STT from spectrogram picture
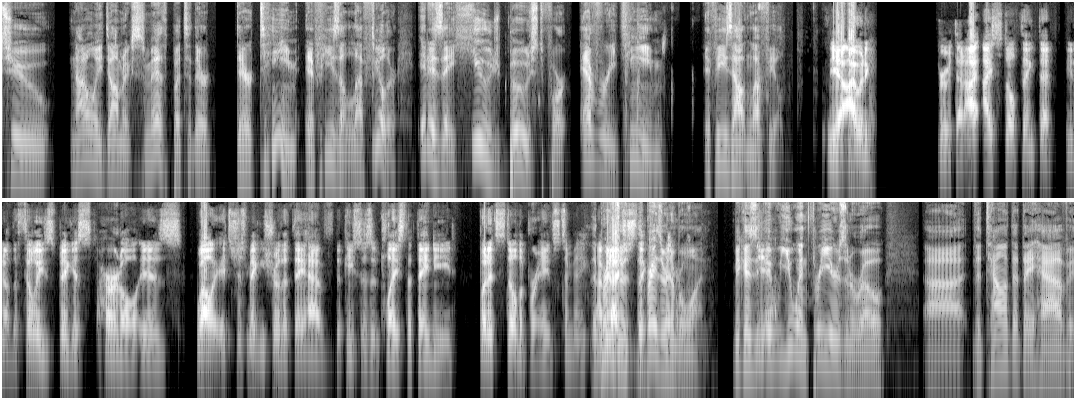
to not only Dominic Smith but to their their team if he's a left fielder. It is a huge boost for every team if he's out in left field. Yeah, I would agree with that. I, I still think that, you know, the Phillies' biggest hurdle is well, it's just making sure that they have the pieces in place that they need. But it's still the Braves to me. The I Braves, mean, I are, the Braves they're- number one because Yeah. it- you win three years in a row. Uh, the talent that they have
